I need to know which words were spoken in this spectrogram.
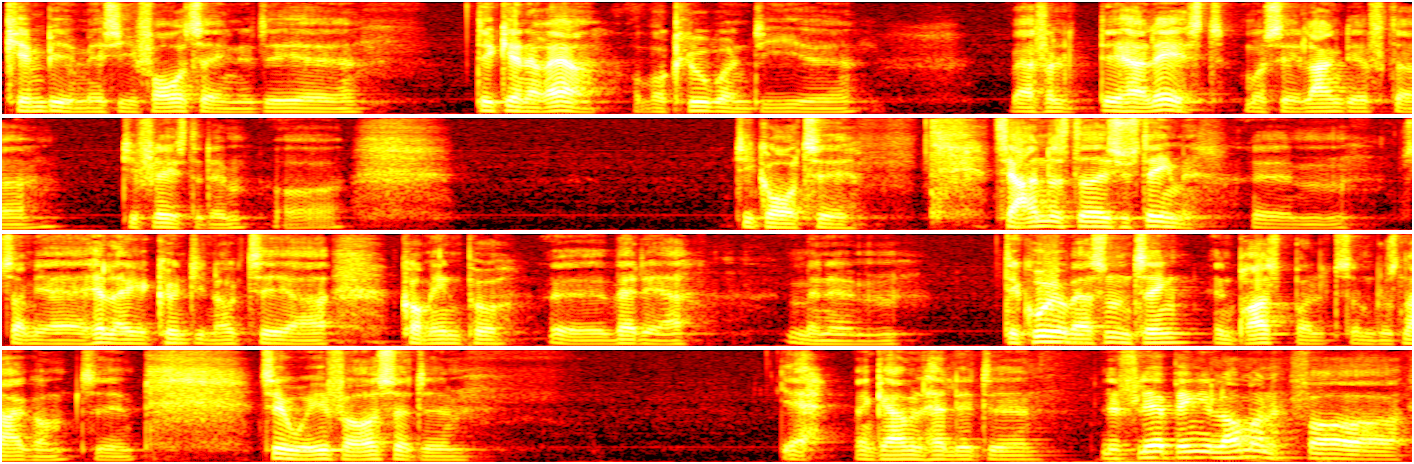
kæmpemæssige foretagende, det, øh, det genererer, og hvor klubberne, de, øh, i hvert fald det har læst, må se langt efter de fleste af dem, og de går til, til andre steder i systemet, øh, som jeg heller ikke er køndig nok til at komme ind på, øh, hvad det er. Men øh, det kunne jo være sådan en ting, en presbold, som du snakker om, til, til UEFA også, at øh, ja, man gerne vil have lidt, øh, lidt flere penge i lommerne, for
